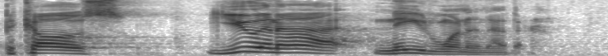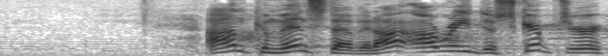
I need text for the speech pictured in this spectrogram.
because you and I need one another. I'm convinced of it. I, I, read the scripture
